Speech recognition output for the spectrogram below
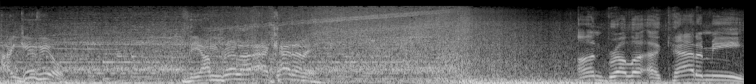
I give you the Umbrella Academy. Umbrella Academy.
